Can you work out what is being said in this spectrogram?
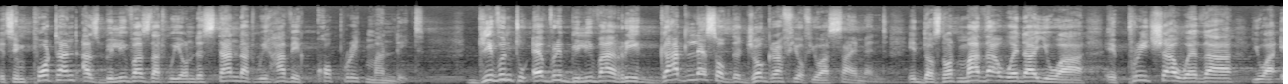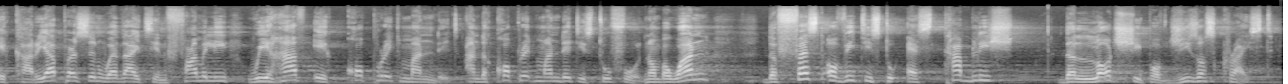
It's important as believers that we understand that we have a corporate mandate given to every believer regardless of the geography of your assignment. It does not matter whether you are a preacher, whether you are a career person, whether it's in family. We have a corporate mandate and the corporate mandate is twofold. Number one, the first of it is to establish the lordship of Jesus Christ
